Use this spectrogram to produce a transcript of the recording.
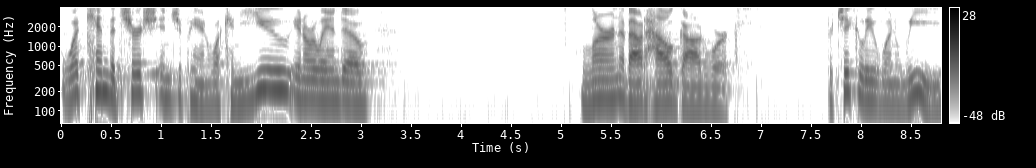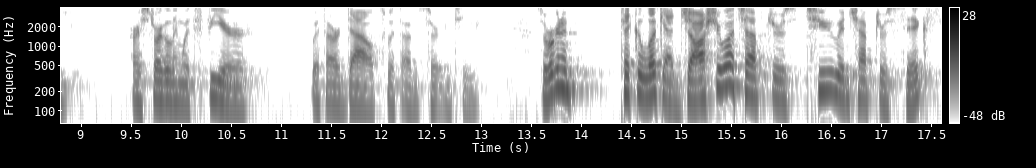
What can the church in Japan, what can you in Orlando learn about how God works? Particularly when we are struggling with fear, with our doubts, with uncertainty. So we're going to take a look at Joshua chapters 2 and chapter 6.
